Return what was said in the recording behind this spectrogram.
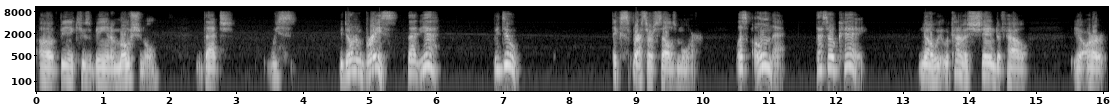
of being accused of being emotional that we we don't embrace that yeah we do express ourselves more. Let's own that. That's okay. No we, we're kind of ashamed of how you know our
